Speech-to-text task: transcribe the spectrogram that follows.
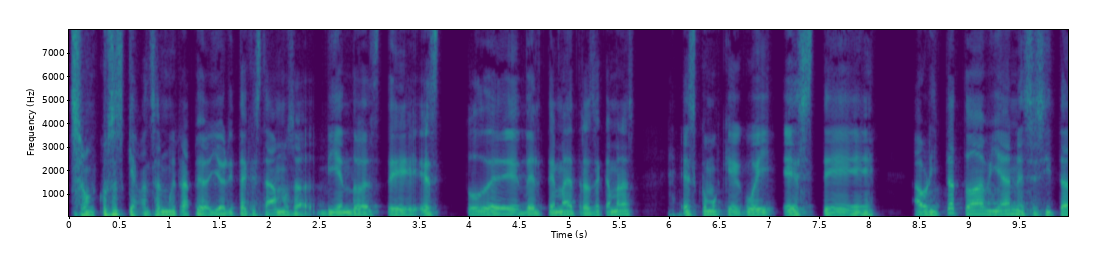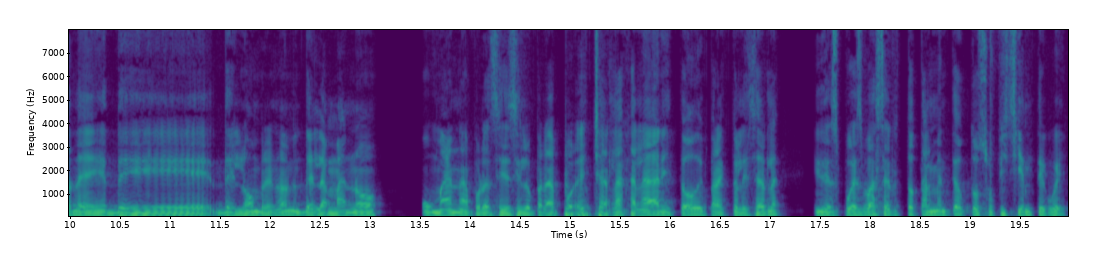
son cosas que avanzan muy rápido. Y ahorita que estábamos ah, viendo este, esto de- del tema detrás de cámaras, es como que, güey, este, ahorita todavía necesita de, de- del hombre, ¿no? De la mano humana, por así decirlo, para echarla a jalar y todo y para actualizarla. Y después va a ser totalmente autosuficiente, güey.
